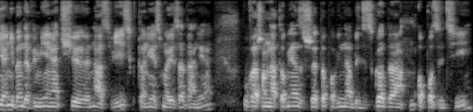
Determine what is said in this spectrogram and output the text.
Ja nie będę wymieniać e, nazwisk, to nie jest moje zadanie. Uważam natomiast, że to powinna być zgoda opozycji.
